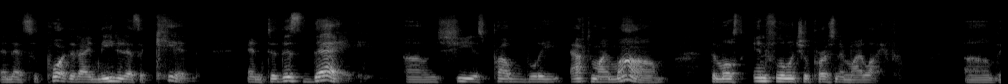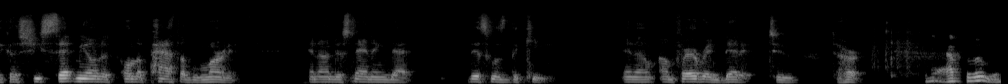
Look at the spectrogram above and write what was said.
and that support that I needed as a kid. And to this day, um, she is probably after my mom the most influential person in my life um, because she set me on the on the path of learning and understanding that this was the key, and I'm, I'm forever indebted to to her. Yeah, absolutely.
